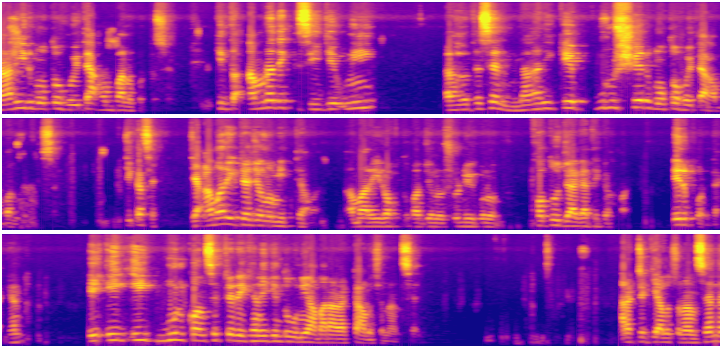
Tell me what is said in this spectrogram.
নারীর মতো হইতে আহ্বান করতেছেন। কিন্তু আমরা দেখতেছি যে উনি আহ, হতেছে নারীকে পুরুষের মতো হইতে আহ্বান করতেছেন। ঠিক আছে? যে আমার এটা যেন মিথ্যে হয় আমার এই রক্তপাত যেন শরীরে কোনো ক্ষত জায়গা থেকে হয়। এরপর দেখেন এই এই মূল কনসেপ্টের এখানে কিন্তু উনি আবার আর একটা আলোচনা আনছেন। আরেকটা কি আলোচনা আনছেন?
